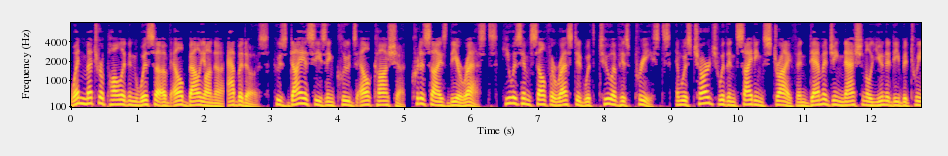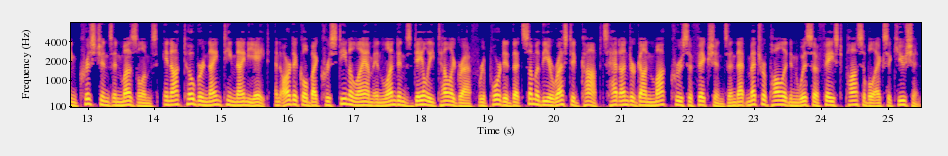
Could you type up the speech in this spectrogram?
When Metropolitan Wissa of El Balyana Abydos, whose diocese includes El Kasha, criticized the arrests, he was himself arrested with two of his priests, and was charged with inciting strife and damaging national unity between Christians and Muslims. In October 1998, an article by Christina Lamb in London's Daily Telegraph reported that some of the arrested Copts had undergone mock crucifixions and that Metropolitan Wissa faced possible execution.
